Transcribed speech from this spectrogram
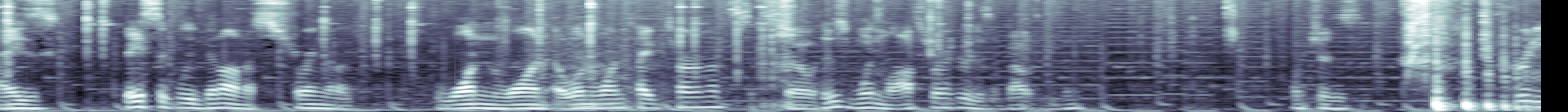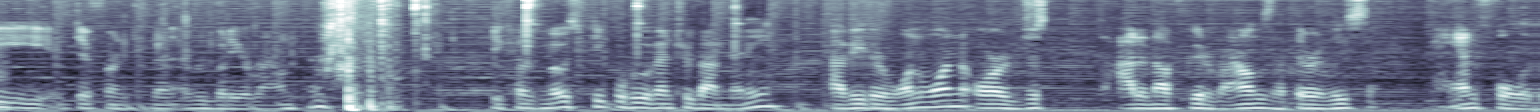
And he's basically been on a string of 1-1, 0-1 type tournaments, so his win-loss record is about even, which is pretty different than everybody around him because most people who have entered that many have either won one or just had enough good rounds that they're at least a handful of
